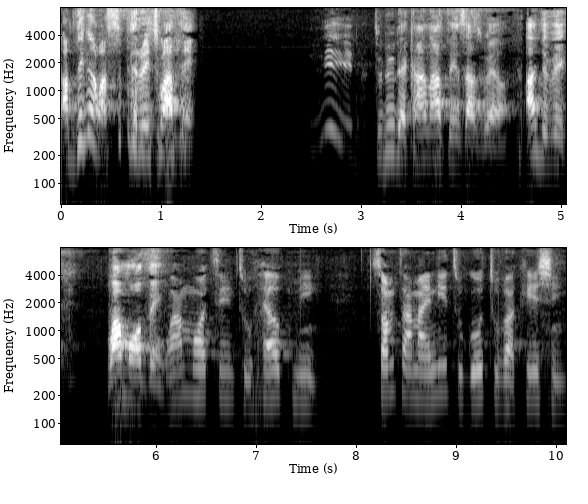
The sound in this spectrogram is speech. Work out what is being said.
I'm thinking about spiritual things. Need to do the carnal things as well. Auntie Vic, one more thing. One more thing to help me. Sometimes I need to go to vacation,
